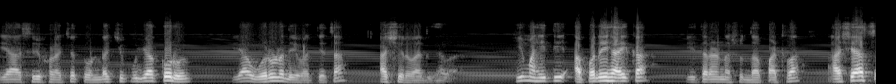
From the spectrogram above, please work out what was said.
या श्रीफळाच्या तोंडाची पूजा करून या वरुण देवतेचा आशीर्वाद घ्यावा. ही माहिती आपणही ऐका इतरांना सुद्धा पाठवा. अशाच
